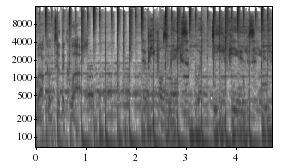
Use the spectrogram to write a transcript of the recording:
Welcome to the club. The People's Mix with D-Fuse.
